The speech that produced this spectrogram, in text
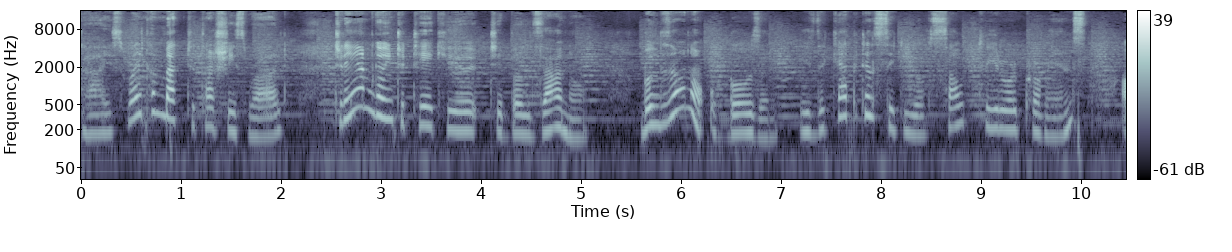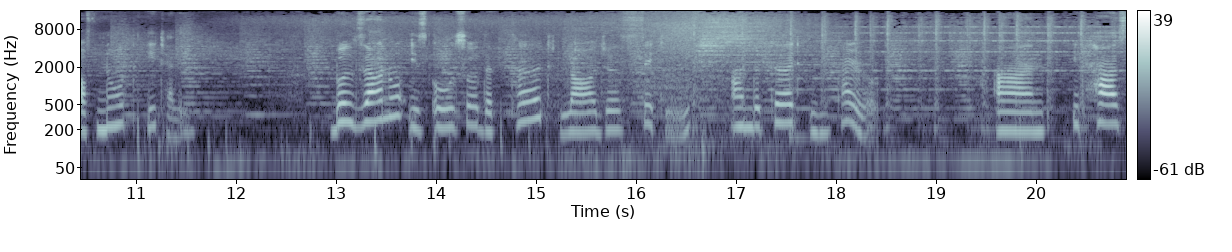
Guys, welcome back to Tharshi's World. Today I'm going to take you to Bolzano. Bolzano or Bozen is the capital city of South Tyrol province of North Italy. Bolzano is also the third largest city and the third in Tyrol. And it has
